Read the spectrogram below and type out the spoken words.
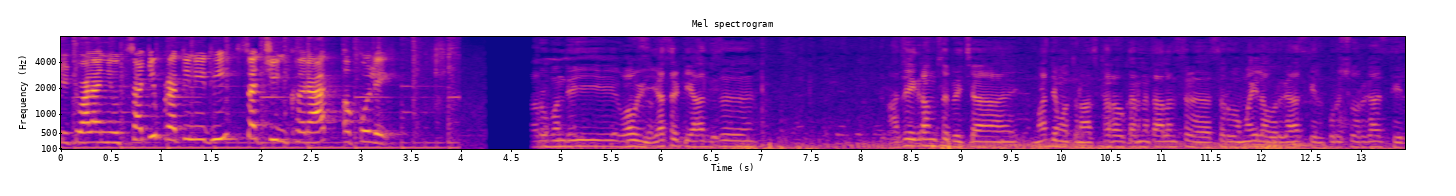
टिटवाळा न्यूजसाठी प्रतिनिधी सचिन खरात अकोले. दारूबंदी व्हावी यासाठी आज आजही ग्रामसभेच्या माध्यमातून आज ठराव करण्यात आला सर्व महिला वर्ग असतील पुरुष वर्ग असतील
